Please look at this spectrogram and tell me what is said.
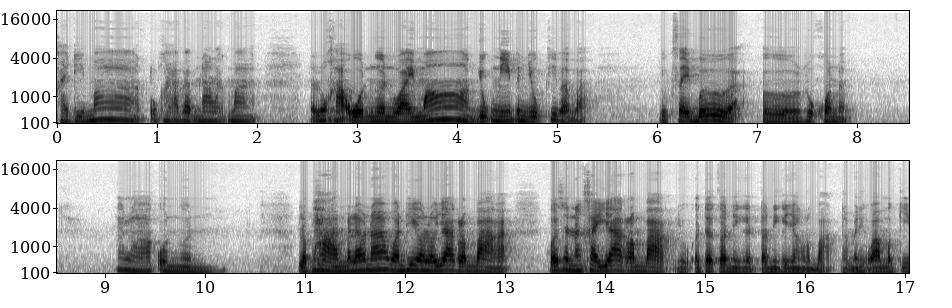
ขายดีมาก ลูกค้าแบบน่ารักมาก แล้วลูกค้าโอนเงินไวมาก ยุคนี้เป็นยุคที่แบบว่า ยุคไซเบอร์อะเออ ทุกคนแบบน่ารักโอนเงิน เราผ่านมาแล้วนะ วันที่เรายากลำบากอะ เพราะฉะนั้นใครยากลำบากอยู่แต่ตอนนี้ก็ตอนนี้ก็ยังลำบากทำไมถึงว่าเมื่อกี้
